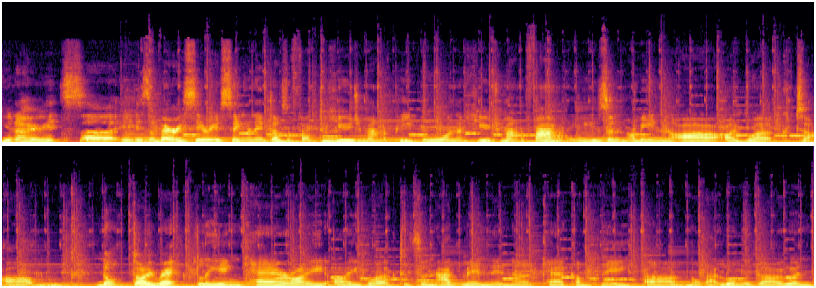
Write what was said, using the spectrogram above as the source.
you know, it's uh, it is a very serious thing, and it does affect a Mm. huge amount of people and a huge amount of families. And I mean, uh, I worked um, not directly in care. I I worked as an admin in a care company uh, not that long ago, and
